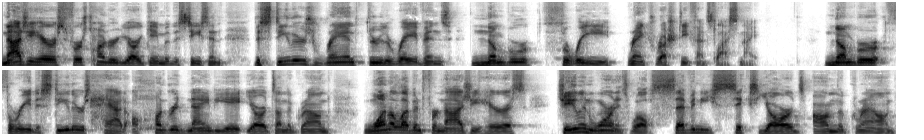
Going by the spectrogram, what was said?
Najee Harris, first 100 yard game of the season. The Steelers ran through the Ravens' number three ranked rush defense last night. Number three, the Steelers had 198 yards on the ground, 111 for Najee Harris. Jaylen Warren as well, 76 yards on the ground.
